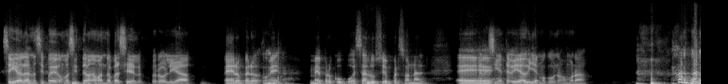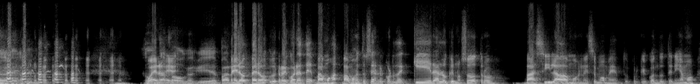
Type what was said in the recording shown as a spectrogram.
Sigue hablando así porque es como si te van a mandar para el cielo, pero obligado. Pero, pero me, me preocupó esa alusión personal. En Eh, el siguiente video, Guillermo con un ojo morado. Bueno, eh. Pero, pero recuérdate, vamos, a- vamos entonces a recordar qué era lo que nosotros vacilábamos en ese momento, porque cuando teníamos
